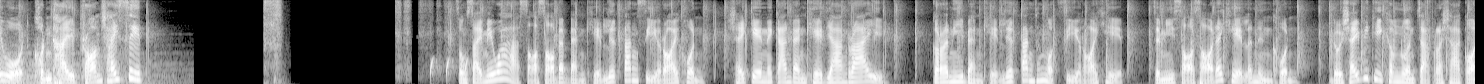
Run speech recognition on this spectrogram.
ยโหวตคนไทยพร้อมใช้สิทธิ์ สงสัยไหม่ว่าสสแบบแบ่งเขตเลือกตั้ง 400 คน ใช้เกณฑ์ในการแบ่งเขตอย่างไร กรณีแบ่งเขตเลือกตั้งทั้งหมด 400 เขต จะมีสสได้เขตละ 1 คน โดยใช้วิธีคำนวณจากประชากร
